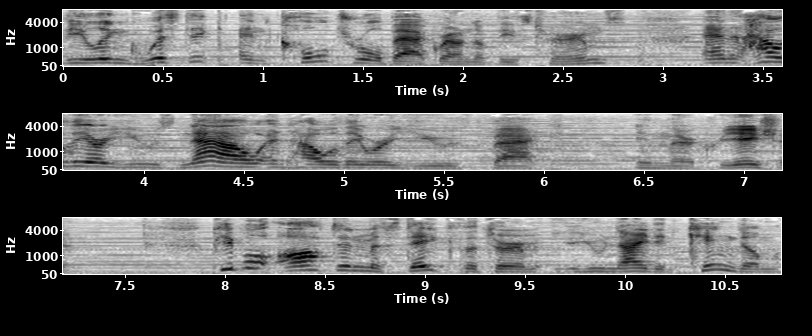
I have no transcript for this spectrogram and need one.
the linguistic and cultural background of these terms, and how they are used now and how they were used back in their creation. People often mistake the term United Kingdom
